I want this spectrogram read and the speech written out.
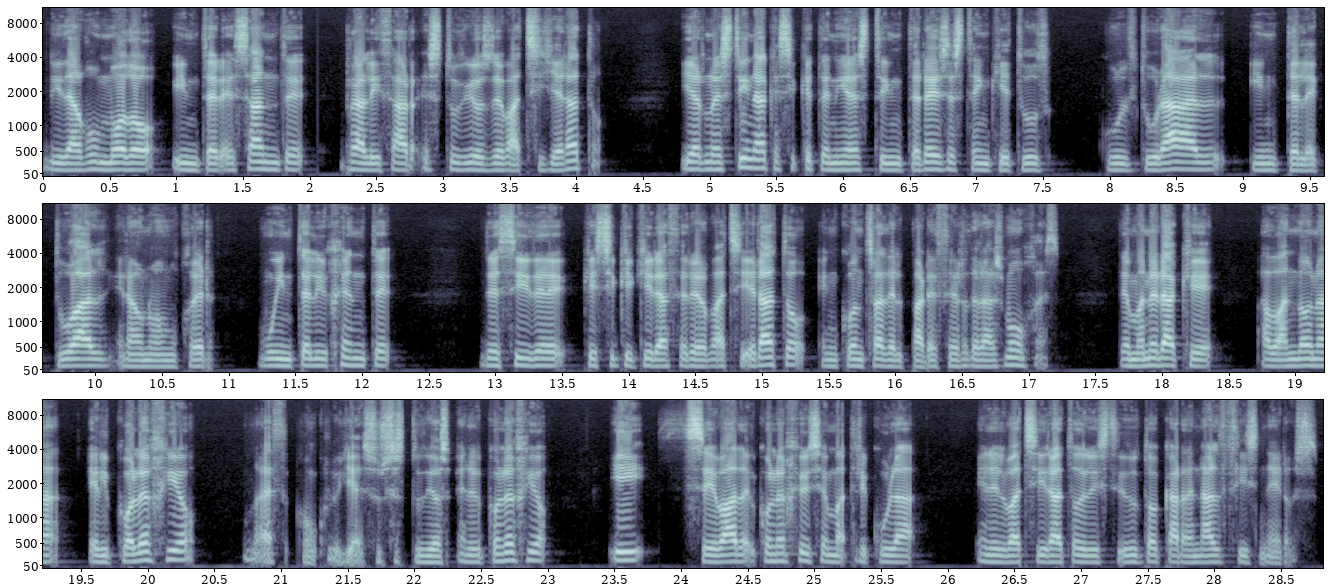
ni de algún modo interesante realizar estudios de bachillerato. Y Ernestina, que sí que tenía este interés, esta inquietud cultural, intelectual, era una mujer muy inteligente, decide que sí que quiere hacer el bachillerato en contra del parecer de las monjas, de manera que abandona el colegio, una vez concluye sus estudios en el colegio, y se va del colegio y se matricula en el bachillerato del Instituto Cardenal Cisneros.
